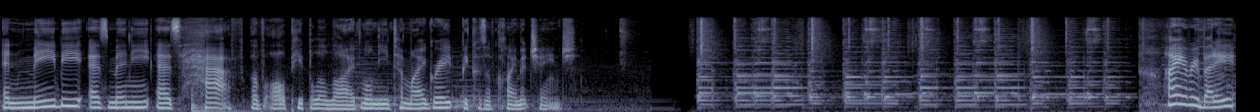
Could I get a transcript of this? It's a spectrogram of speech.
and maybe as many as half of all people alive will need to migrate because of climate change. Hi, everybody.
